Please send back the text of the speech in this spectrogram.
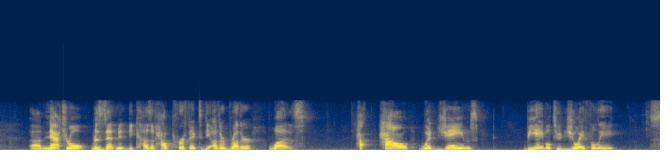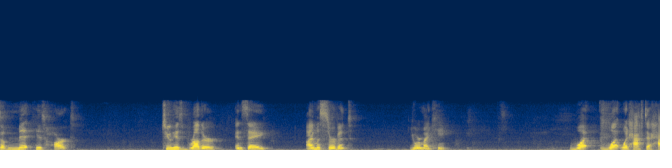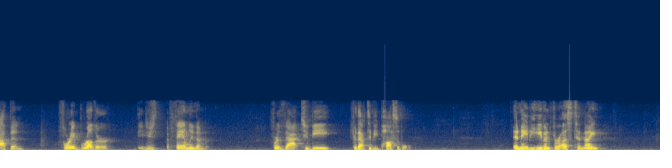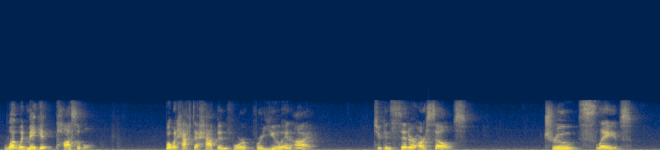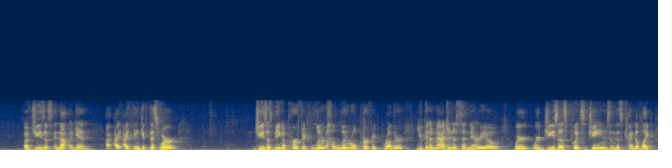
uh, natural resentment because of how perfect the other brother was? How, how would James be able to joyfully submit his heart to his brother and say, I'm a servant, you're my king. What, what would have to happen for a brother, just a family member, for that to be for that to be possible? And maybe even for us tonight, what would make it possible? What would have to happen for, for you and I to consider ourselves true slaves of Jesus. And not, again, I, I think if this were Jesus being a perfect, literal, a literal perfect brother, you could imagine a scenario where, where Jesus puts James in this kind of like,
